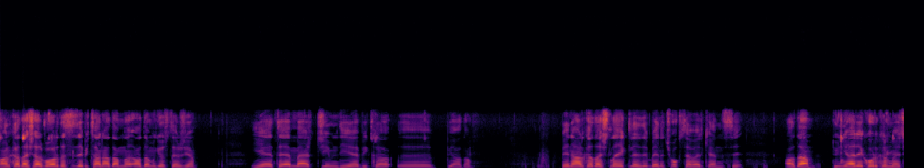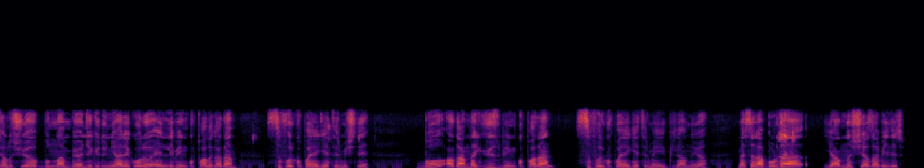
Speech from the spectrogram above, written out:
Arkadaşlar bu arada size bir tane adamla adamı göstereceğim. YT Mertcim diye bir ka- e, bir adam. Beni arkadaşla ekledi. Beni çok sever kendisi. Adam dünya rekoru kırmaya çalışıyor. Bundan bir önceki dünya rekoru 50.000 kupalık adam 0 kupaya getirmişti. Bu adam da 100.000 kupadan 0 kupaya getirmeyi planlıyor. Mesela burada yanlış yazabilir.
